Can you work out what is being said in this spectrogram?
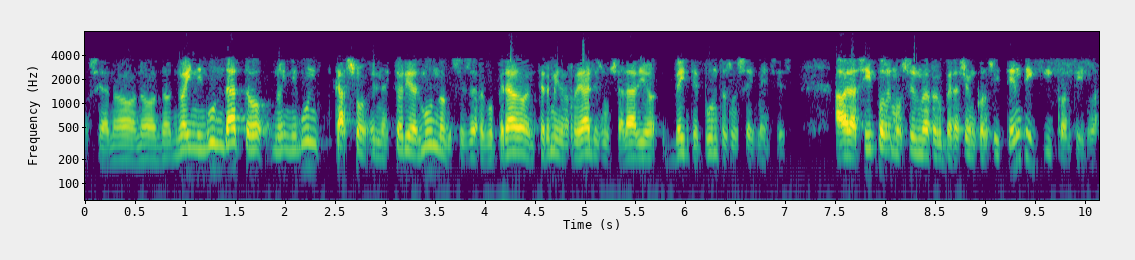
O sea, no, no, no, hay ningún dato, no hay ningún caso en la historia del mundo que se haya recuperado en términos reales un salario 20 puntos en seis meses. Ahora sí podemos hacer una recuperación consistente y continua.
